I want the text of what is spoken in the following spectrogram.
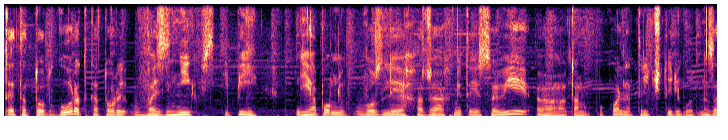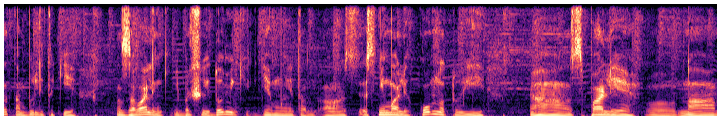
это тот город, который возник в степи. Я помню, возле Хаджа Ахмета Исави, э, там буквально 3-4 года назад, там были такие заваленки, небольшие домики, где мы там э, снимали комнату и э, спали э, на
